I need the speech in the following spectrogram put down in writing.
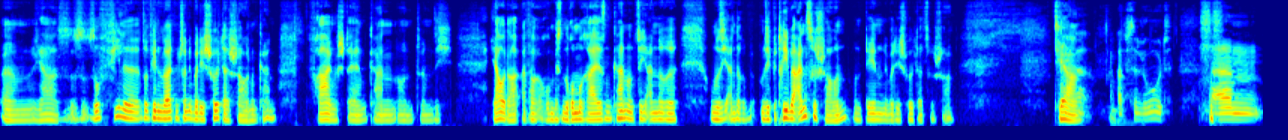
ähm, ja so, so viele, so vielen Leuten schon über die Schulter schauen kann, Fragen stellen kann und ähm, sich ja oder einfach auch ein bisschen rumreisen kann und sich andere, um sich andere, um sich Betriebe anzuschauen und denen über die Schulter zu schauen. Tja. Ja, absolut. ähm,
